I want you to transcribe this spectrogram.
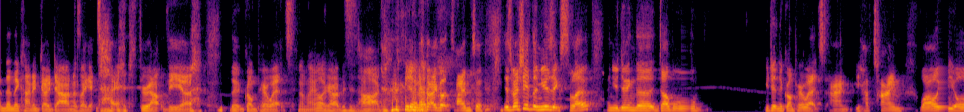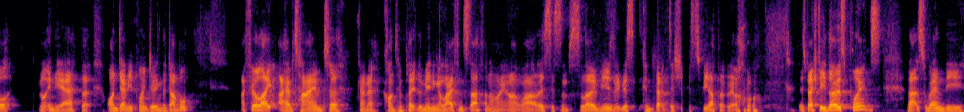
And then they kind of go down as I get tired throughout the uh, the grand pirouettes, and I'm like, oh god, this is hard. you Yeah, know, that- I got time to, especially if the music's slow and you're doing the double, you're doing the grand pirouettes, and you have time while you're not in the air but on demi pointe doing the double. I feel like I have time to kind of contemplate the meaning of life and stuff, and I'm like, oh wow, this is some slow music. This conductor should speed up a little, especially those points. That's when the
